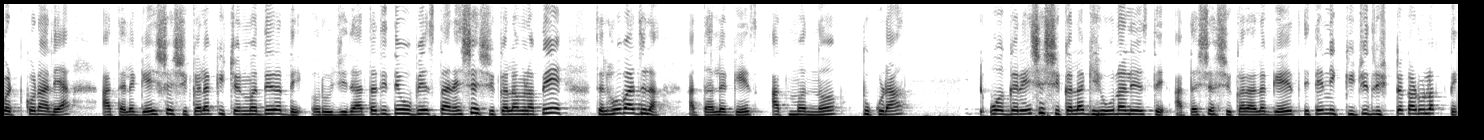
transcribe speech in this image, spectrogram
पटकन आल्या. आता लगेच शशिकला किचनमध्ये जाते. रुजिदा आता तिथे उभी असताना शशिकला लागते चल हो बाजूला आता लगेच आतमधनं तुकडा वगैरे शशिकला घेऊन आली असते. आता शशिकला लगेच इथे निक्कीची दृष्ट काढू लागते.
